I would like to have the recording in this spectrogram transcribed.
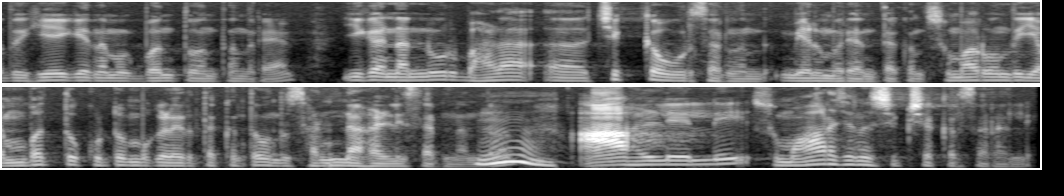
ಅದು ಹೇಗೆ ನಮಗೆ ಬಂತು ಅಂತಂದರೆ ಈಗ ನನ್ನೂರು ಬಹಳ ಚಿಕ್ಕ ಊರು ಸರ್ ನಂದು ಮೇಲ್ಮರಿ ಅಂತಕ್ಕಂಥ ಸುಮಾರು ಒಂದು ಎಂಬತ್ತು ಕುಟುಂಬಗಳಿರ್ತಕ್ಕಂಥ ಒಂದು ಸಣ್ಣ ಹಳ್ಳಿ ಸರ್ ನಂದು. ಆ ಹಳ್ಳಿಯಲ್ಲಿ ಸುಮಾರು ಜನ ಶಿಕ್ಷಕರು ಸರ್ ಅಲ್ಲಿ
